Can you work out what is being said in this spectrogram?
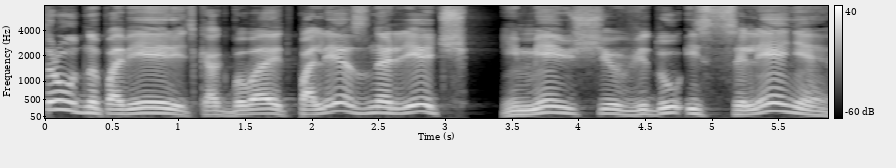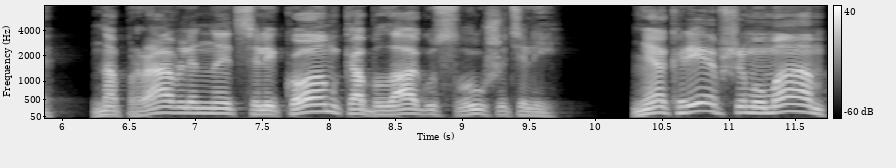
Трудно поверить, как бывает полезна речь, имеющая в виду исцеление, направленная целиком ко благу слушателей. Неокрепшим умам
